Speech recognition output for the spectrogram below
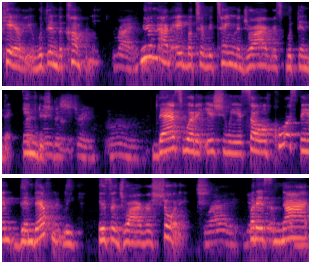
carrier within the company. Right. We're not able to retain the drivers within the, the industry. industry. Mm. That's what the issue is. So of course, then then definitely it's a driver shortage. Right. Yeah, but it's not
